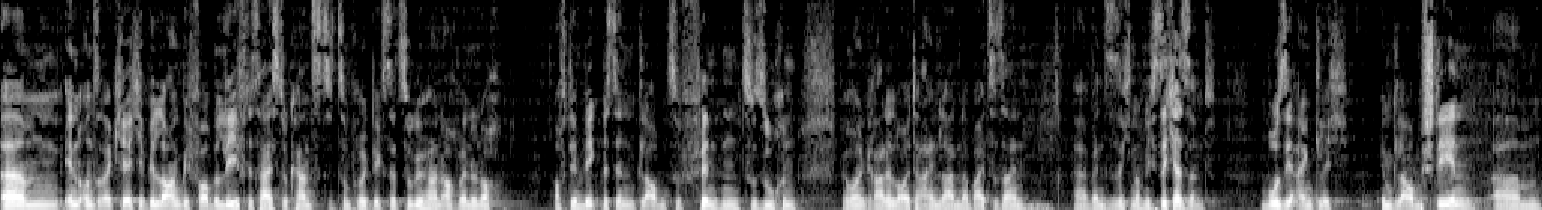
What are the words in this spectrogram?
ähm, in unserer Kirche Belong Before Believe. Das heißt, du kannst zum Projekt X dazugehören, auch wenn du noch auf dem Weg bist, den Glauben zu finden, zu suchen. Wir wollen gerade Leute einladen, dabei zu sein, äh, wenn sie sich noch nicht sicher sind, wo sie eigentlich im Glauben stehen, ähm,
